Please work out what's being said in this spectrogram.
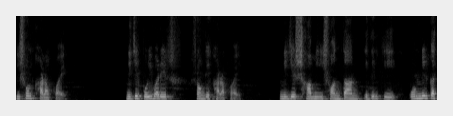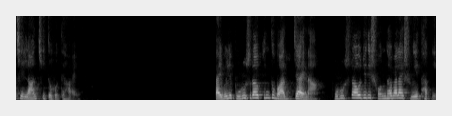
ভীষণ খারাপ হয়। নিজের পরিবারের সঙ্গে খারাপ হয়। নিজের স্বামী, সন্তান এদেরকে অন্যের কাছে লাঞ্ছিত হতে হয়। তাই বলে পুরুষরাও কিন্তু বাদ যায় না। পুরুষরাও যদি সন্ধ্যাবেলায় শুয়ে থাকে,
